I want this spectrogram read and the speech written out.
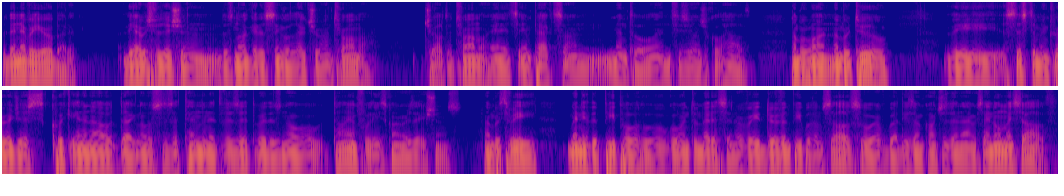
But they never hear about it. The average physician does not get a single lecture on trauma, childhood trauma, and its impacts on mental and physiological health. Number one. Number two, the system encourages quick in and out diagnosis, a 10 minute visit where there's no time for these conversations. Number three, many of the people who go into medicine are very driven people themselves who have got these unconscious dynamics. I know myself.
